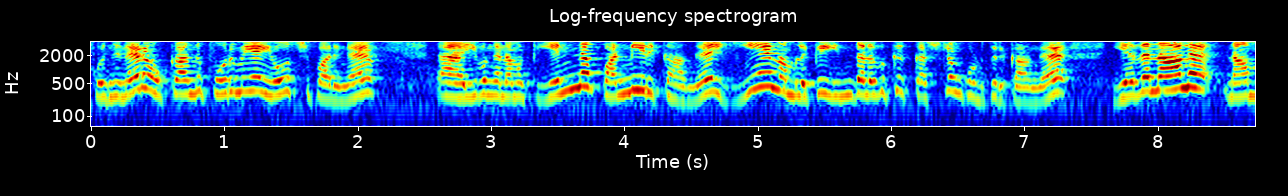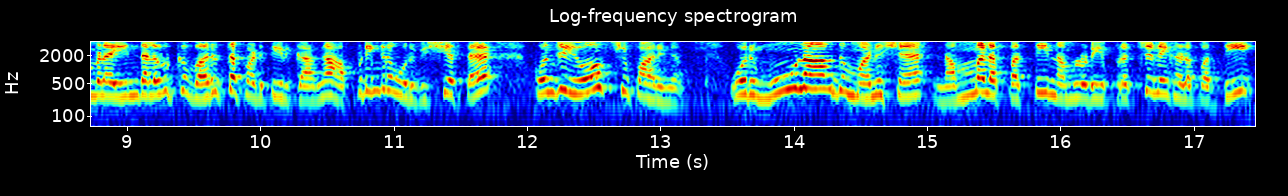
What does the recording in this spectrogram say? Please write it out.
கொஞ்ச நேரம் உட்காந்து பொறுமையாக யோசிச்சு பாருங்க. இவங்க நமக்கு என்ன பண்ணியிருக்காங்க? ஏன் நம்மளுக்கு இந்த அளவுக்கு கஷ்டம் கொடுத்துருக்காங்க? எதனால நம்மளை இந்த அளவுக்கு வருத்தப்படுத்தியிருக்காங்க? அப்படிங்கிற ஒரு விஷயத்த கொஞ்சம் யோசிச்சு பாருங்க. ஒரு மூணாவது மனுஷன் நம்மளை பத்தி நம்மளுடைய பிரச்சனைகளை பத்தி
